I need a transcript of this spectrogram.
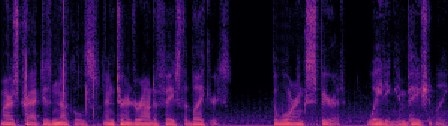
Mars cracked his knuckles and turned around to face the bikers, the warring spirit waiting impatiently.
